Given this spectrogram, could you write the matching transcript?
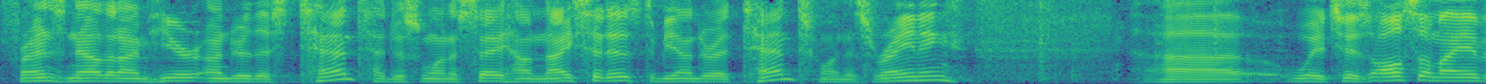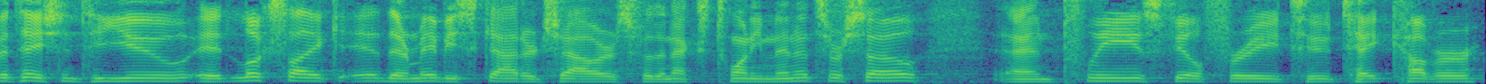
Friends, now that I'm here under this tent, I just want to say how nice it is to be under a tent when it's raining, uh, which is also my invitation to you. It looks like there may be scattered showers for the next 20 minutes or so, and please feel free to take cover.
